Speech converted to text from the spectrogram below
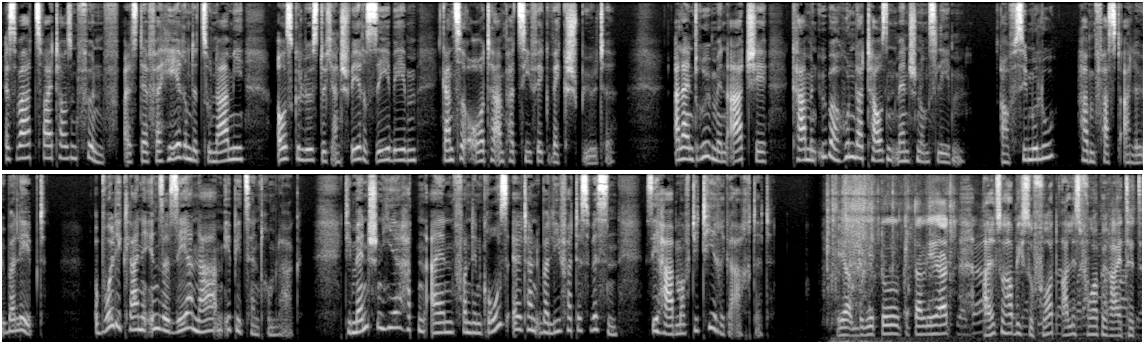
Es war 2005, als der verheerende Tsunami, ausgelöst durch ein schweres Seebeben, ganze Orte am Pazifik wegspülte. Allein drüben in Aceh kamen über 100.000 Menschen ums Leben. Auf Simulu haben fast alle überlebt obwohl die kleine Insel sehr nah am Epizentrum lag. Die Menschen hier hatten ein von den Großeltern überliefertes Wissen. Sie haben auf die Tiere geachtet. Also habe ich sofort alles vorbereitet,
